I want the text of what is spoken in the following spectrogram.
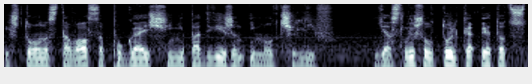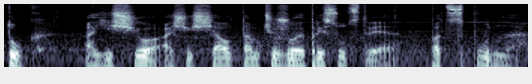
и что он оставался пугающе неподвижен и молчалив. Я слышал только этот стук, а еще ощущал там чужое присутствие, подспудно,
